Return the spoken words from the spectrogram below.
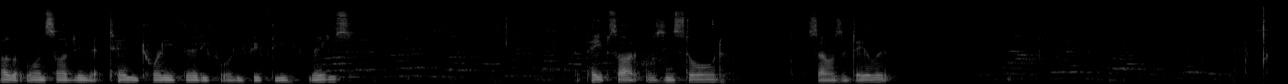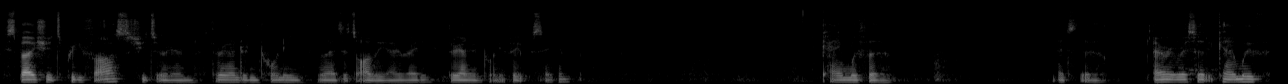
I've got one sighted in at 10, 20, 30, 40, 50 metres. The peep sight was installed, so was the D-loop. This bow shoots pretty fast, shoots around 320, well, that's its IBO rating, 320 feet per second. Came with a, that's the arrow rest that it came with,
